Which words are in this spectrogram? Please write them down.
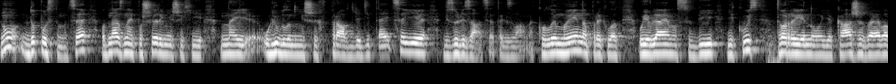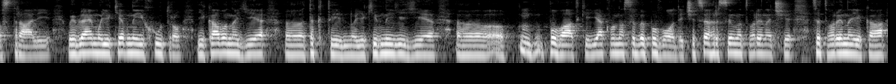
Ну, допустимо, це одна з найпоширеніших і найулюбленіших вправ для дітей. Це є візуалізація, так звана. Коли ми, наприклад, уявляємо собі якусь тварину, яка живе в Австралії, уявляємо, яке в неї хутро, яка вона є е, тактильно, які в неї є е, повадки, як вона себе поводить, чи це агресивна тварина, чи це тварина, яка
